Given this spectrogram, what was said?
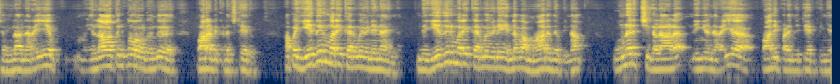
சரிங்களா? நிறைய எல்லாத்துக்கும் அவங்களுக்கு வந்து பாராட்டு கிடைச்சிட்டே இருக்கும். அப்போ எதிர்மறை கர்ம வினைனா என்ன? இந்த எதிர்மறை கர்ம வினை என்னவா மாறுது அப்படின்னா உணர்ச்சிகளால நீங்க நிறைய பாதிப்படைஞ்சிட்டே இருப்பீங்க.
